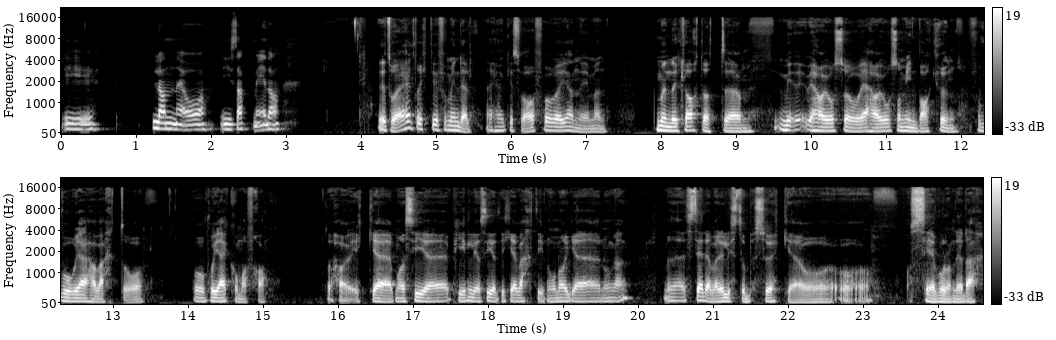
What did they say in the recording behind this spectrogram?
i landet og i Sápmi da. Det tror jeg er helt riktig for min del. Jeg kan ikke svare for Jenny, men, men det er klart at eh, jeg, har også, jeg har jo også min bakgrunn for hvor jeg har vært og, og hvor jeg kommer fra. Det har jeg ikke, må si, eh, pinlig å si at jeg ikke har vært i Nord-Norge noen gang. Men et sted jeg har veldig lyst til å besøke og, og, og se hvordan det er der.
